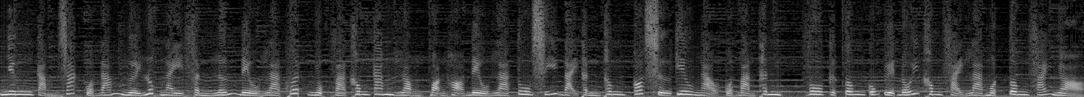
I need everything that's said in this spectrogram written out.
Nhưng cảm giác của đám người lúc này phần lớn đều là khuất nhục và không cam lòng. Bọn họ đều là tu sĩ đại thần thông, có sự kiêu ngạo của bản thân. Vô cực tông cũng tuyệt đối không phải là một tông phái nhỏ.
